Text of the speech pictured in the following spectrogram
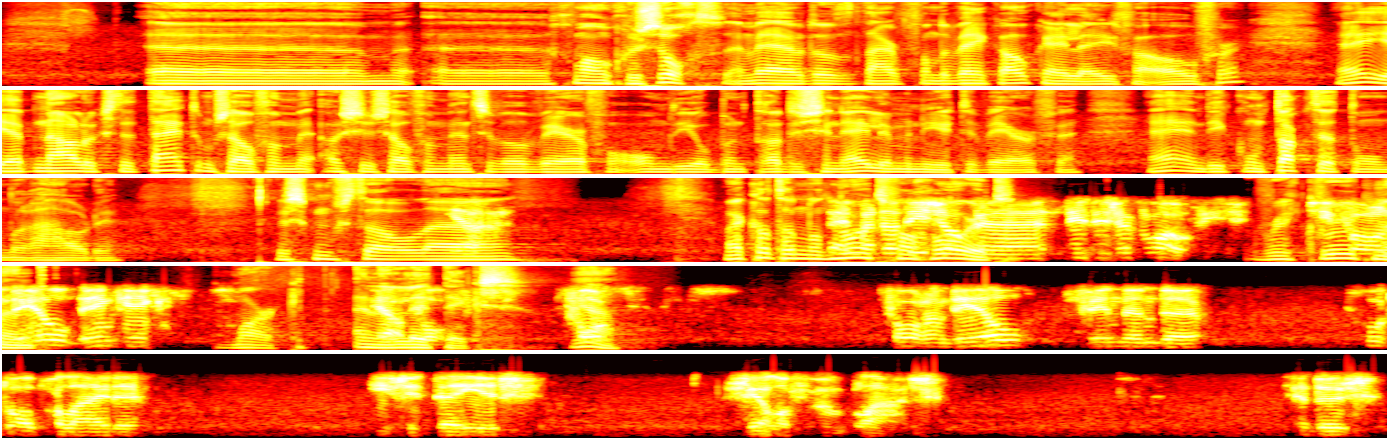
ehm, eh, gewoon gezocht. En we hebben het daar van de week ook heel even over. Je hebt nauwelijks de tijd om zoveel, als je zoveel mensen wil werven, om die op een traditionele manier te werven. En die contacten te onderhouden. Dus ik moest al. eh, Ja. Maar ik had er nog Nee, nooit van ook, gehoord. eh, dit is ook logisch. Voor een Recruitment deel denk ik, market analytics. Voor, Ja, voor een deel vinden de goed opgeleide ICT'ers zelf een plaats. Dus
